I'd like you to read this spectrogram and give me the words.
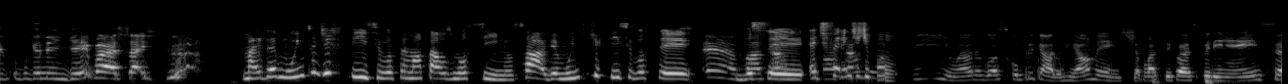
isso, porque ninguém vai achar estranho. Mas é muito difícil você matar os mocinhos, sabe? É muito difícil você. É, você... É diferente de. mocinho é um negócio complicado, realmente. Já passei pela experiência,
